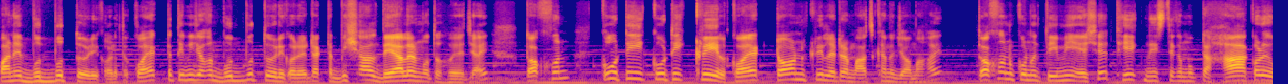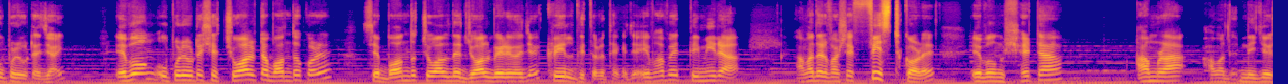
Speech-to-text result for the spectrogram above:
পানির বুদবুদ তৈরি করে। তো কয়েকটা তিমি যখন বুদবুদ তৈরি করে, এটা একটা বিশাল দেয়ালের মতো হয়ে যায়, তখন কোটি কোটি ক্রিল, কয়েক টন ক্রিল এটার মাঝখানে জমা হয়। তখন কোনো তিমি এসে ঠিক নিচ থেকে মুখটা হা করে উপরে উঠে যায় এবং উপরে উঠে সে চোয়ালটা বন্ধ করে সে বন্ধ চোয়াল দিয়ে জল বের হয়ে যায়, ক্রিল ভিতরে থেকে যায়। এভাবে তিমিরা আমাদের ভাষায় ফিস্ট করে এবং সেটা আমরা আমাদের নিজের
